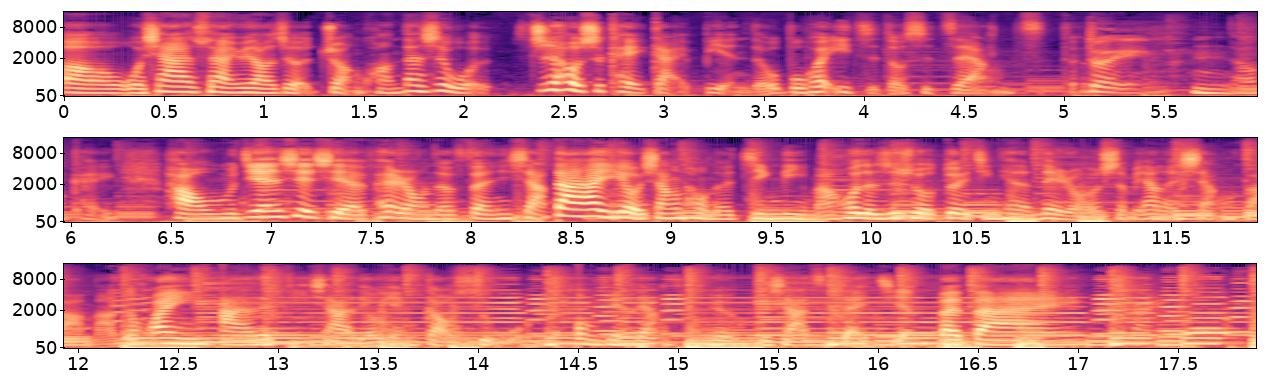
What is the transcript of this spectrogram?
呃，我现在虽然遇到这个状况，但是我之后是可以改变的，我不会一直都是这样子的。对，嗯，OK，好，我们今天谢谢佩蓉的分享，大家也有相同的经历吗？或者是说对今天的内容有什么样的想法吗？那欢迎大家在底下留言告诉我们。奉天两庭院，我们就下次再见，拜拜。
